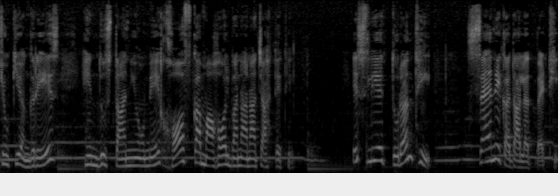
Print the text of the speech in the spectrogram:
क्योंकि अंग्रेज़ हिंदुस्तानियों में खौफ का माहौल बनाना चाहते थे। इसलिए तुरंत ही सैनिक अदालत बैठी।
